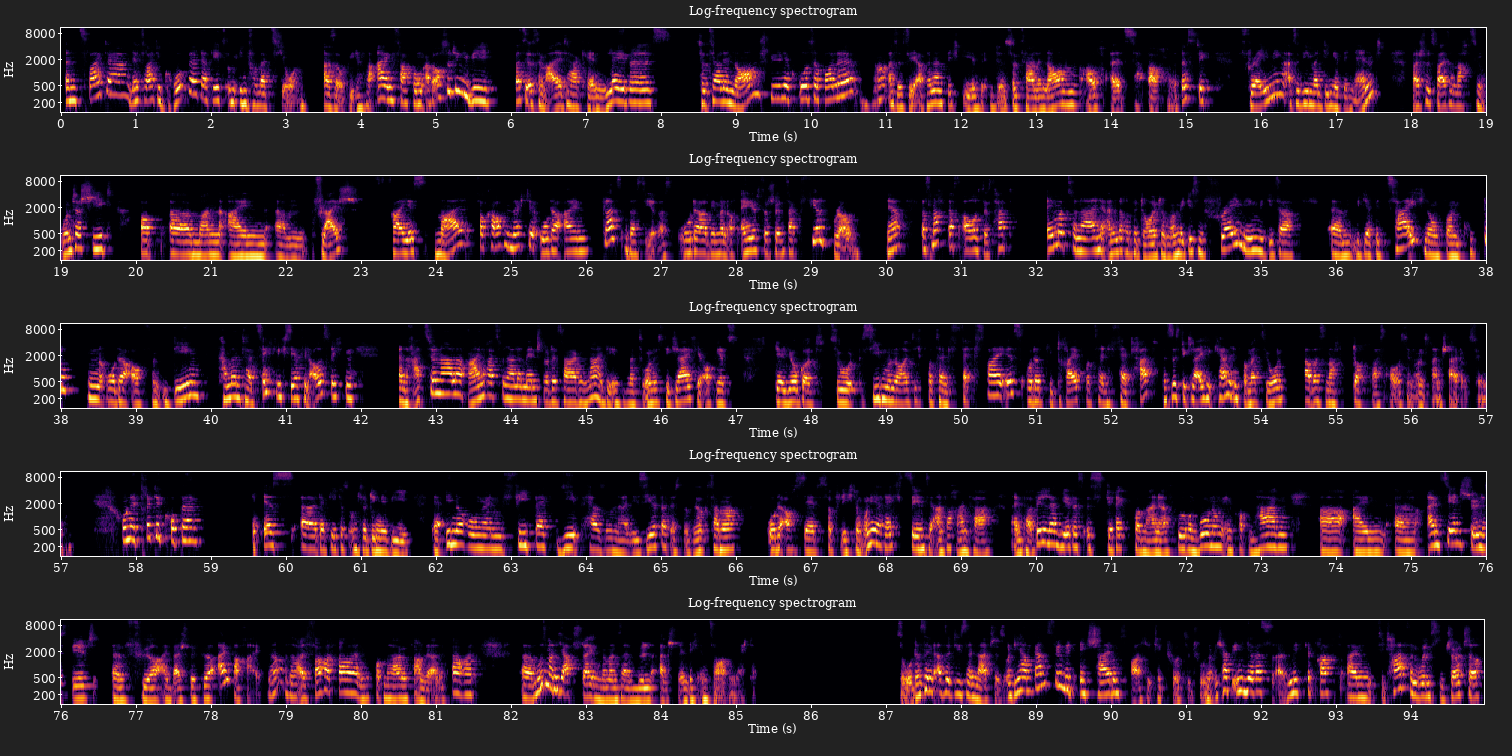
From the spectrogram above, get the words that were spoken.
Ein zweiter, eine zweite Gruppe, da geht es um Information. Also wieder Vereinfachung, aber auch so Dinge wie, was Sie aus dem Alltag kennen, Labels, Soziale Normen spielen eine große Rolle. Also Sie erinnern sich, die, die soziale Normen auch als auch Heuristik Framing, also wie man Dinge benennt. Beispielsweise macht es einen Unterschied, ob äh, man ein ähm, fleischfreies Mahl verkaufen möchte oder ein pflanzenbasiertes oder wie man auf Englisch so schön sagt, field grown. Ja, das macht das aus. Das hat emotional eine andere Bedeutung. Und mit diesem Framing, mit dieser, ähm, mit der Bezeichnung von Produkten oder auch von Ideen kann man tatsächlich sehr viel ausrichten. Ein rationaler, rein rationaler Mensch würde sagen, nein, die Information ist die gleiche, ob jetzt der Joghurt zu 97 Prozent fettfrei ist oder zu drei Prozent Fett hat. Das ist die gleiche Kerninformation, aber es macht doch was aus in unserer Entscheidungsfindung. Und eine dritte Gruppe ist, äh, da geht es um so Dinge wie Erinnerungen, Feedback. Je personalisierter, desto wirksamer oder auch Selbstverpflichtung. Und hier rechts sehen Sie einfach ein paar, ein paar Bilder. Hier, das ist direkt von meiner früheren Wohnung in Kopenhagen. Äh, ein, äh, ein sehr schönes Bild äh, für ein Beispiel für Einfachheit. Ne? Also als Fahrradfahrer in Kopenhagen fahren wir alle Fahrrad. Äh, muss man nicht absteigen, wenn man seinen Müll anständig entsorgen möchte. So, das sind also diese Nudges. Und die haben ganz viel mit Entscheidungsarchitektur zu tun. Ich habe Ihnen hier was äh, mitgebracht, ein Zitat von Winston Churchill,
